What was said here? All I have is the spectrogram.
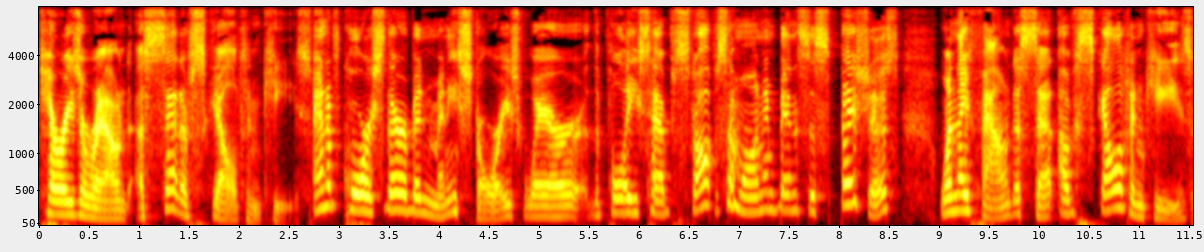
carries around a set of skeleton keys. And of course, there have been many stories where the police have stopped someone and been suspicious when they found a set of skeleton keys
